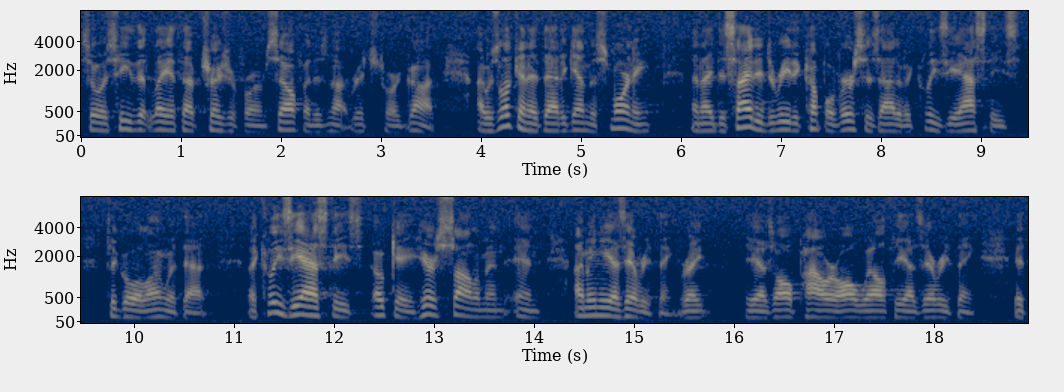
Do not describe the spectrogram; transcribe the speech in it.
So is he that layeth up treasure for himself and is not rich toward God. I was looking at that again this morning, and I decided to read a couple verses out of Ecclesiastes to go along with that. Ecclesiastes, okay, here's Solomon, and I mean, he has everything, right? He has all power, all wealth, he has everything. It's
